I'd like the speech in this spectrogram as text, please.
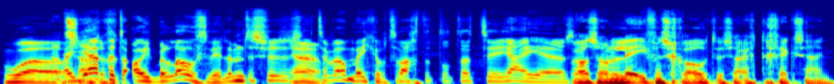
Wow. maar jij hebt het ooit beloofd, Willem. Dus we Ja. zitten er wel een beetje op te wachten totdat eh, jij... eh, Wel zo'n levensgrote zou echt te gek zijn.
